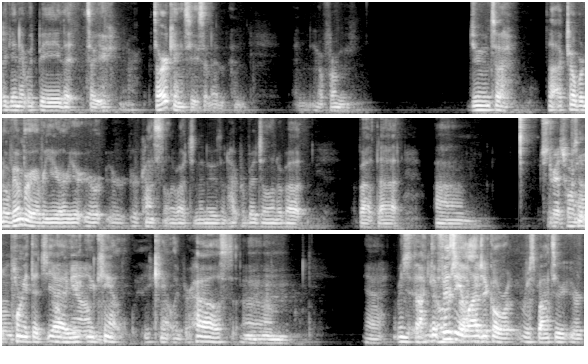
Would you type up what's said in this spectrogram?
again, it would be that, so you, you know, it's hurricane season and, and, and, you know, from June to, to October, November every year, you're, you're, you're, you're constantly watching the news and hyper vigilant about, about that. Um, Stress to the point that yeah, you, you can't you can't leave your house. Um, yeah, I mean Stocking- the physiological re- response you're you're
